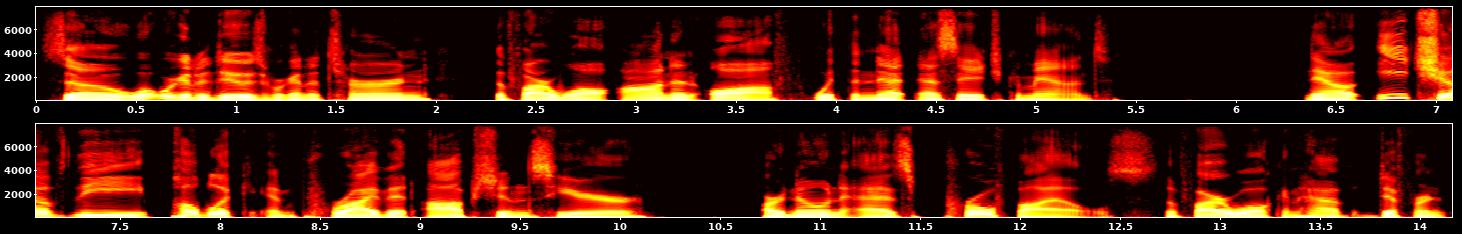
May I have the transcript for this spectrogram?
So what we're going to do is we're going to turn the firewall on and off with the netsh command. Now, each of the public and private options here are known as profiles. The firewall can have different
